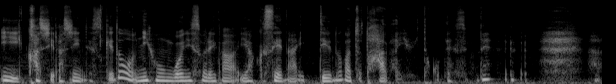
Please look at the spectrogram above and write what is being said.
いい歌詞らしいんですけど日本語にそれが訳せないっていうのがちょっと歯がゆいとこですよね。はい、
